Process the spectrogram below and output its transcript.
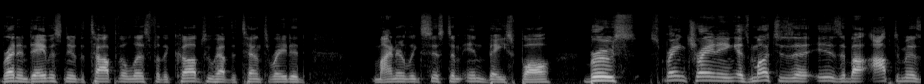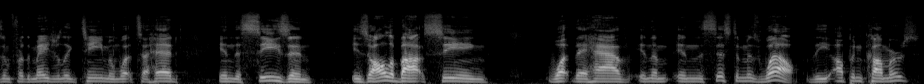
Brennen Davis near the top of the list for the Cubs, who have the 10th rated minor league system in baseball. Bruce, spring training, as much as it is about optimism for the major league team and what's ahead in the season, is all about seeing what they have in the in the system as well. The up and comers,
